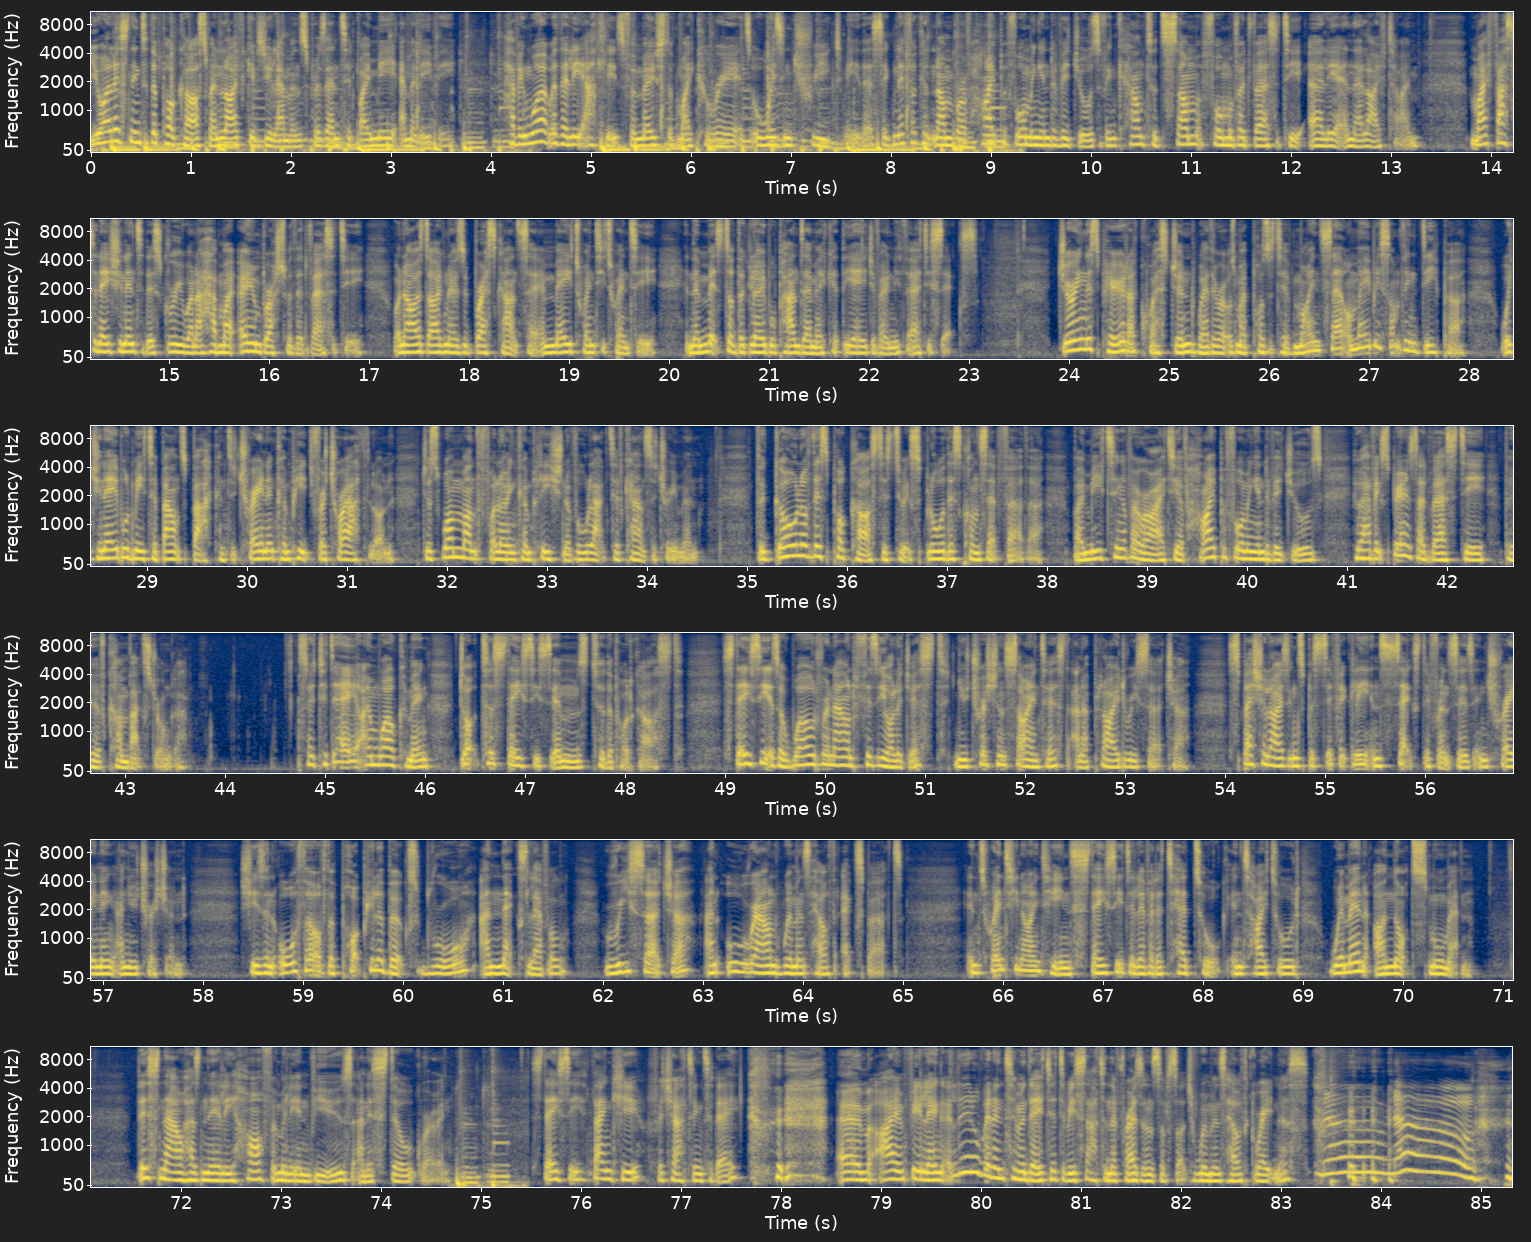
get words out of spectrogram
You are listening to the podcast When Life Gives You Lemons, presented by me, Emma Levy. Having worked with elite athletes for most of my career, it's always intrigued me that a significant number of high performing individuals have encountered some form of adversity earlier in their lifetime. My fascination into this grew when I had my own brush with adversity, when I was diagnosed with breast cancer in May 2020, in the midst of the global pandemic at the age of only 36. During this period, I questioned whether it was my positive mindset or maybe something deeper, which enabled me to bounce back and to train and compete for a triathlon just one month following completion of all active cancer treatment. The goal of this podcast is to explore this concept further by meeting a variety of high performing individuals who have experienced adversity but who have come back stronger. So today I'm welcoming Dr. Stacy Sims to the podcast. Stacy is a world-renowned physiologist, nutrition scientist, and applied researcher, specializing specifically in sex differences in training and nutrition. She is an author of the popular books Roar and Next Level, researcher, and all-round women's health expert. In 2019, Stacy delivered a TED Talk entitled Women Are Not Small Men. This now has nearly half a million views and is still growing. Stacy, thank you for chatting today. um, I am feeling a little bit intimidated to be sat in the presence of such women's health greatness. No, no.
